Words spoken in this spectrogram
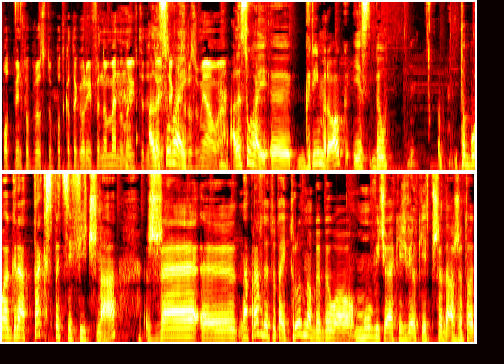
podpiąć po prostu pod kategorię fenomenu, no i wtedy ale to jest słuchaj, zrozumiałe. Ale słuchaj, y, Grimrock jest, był to była gra tak specyficzna, że yy, naprawdę tutaj trudno by było mówić o jakiejś wielkiej sprzedaży. To,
